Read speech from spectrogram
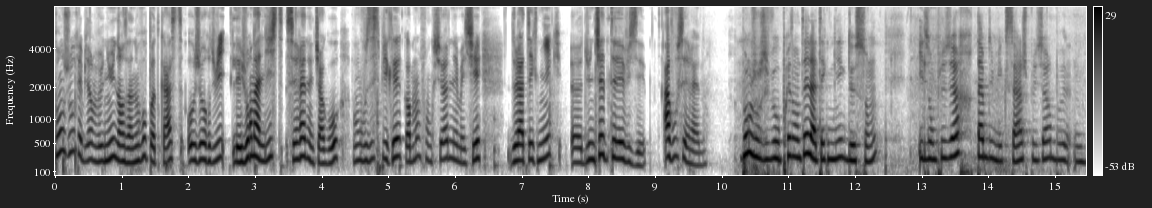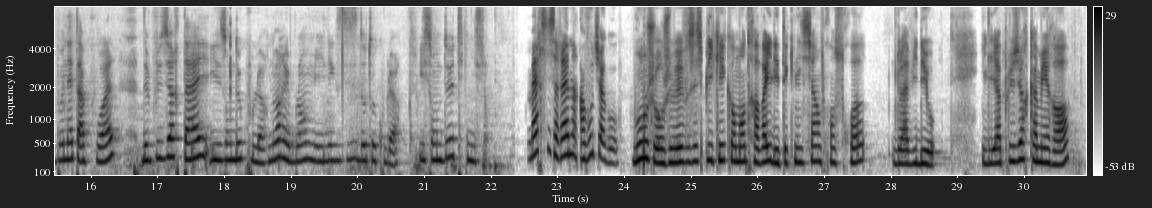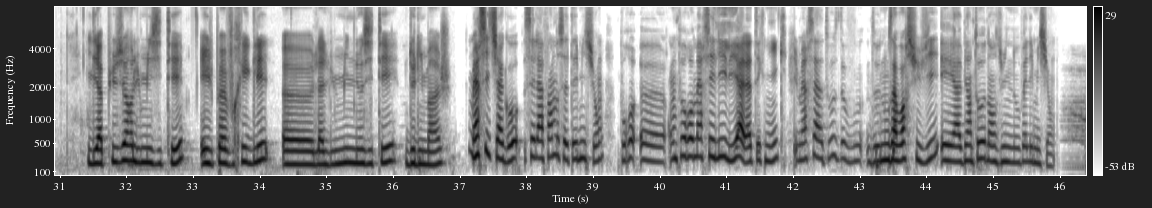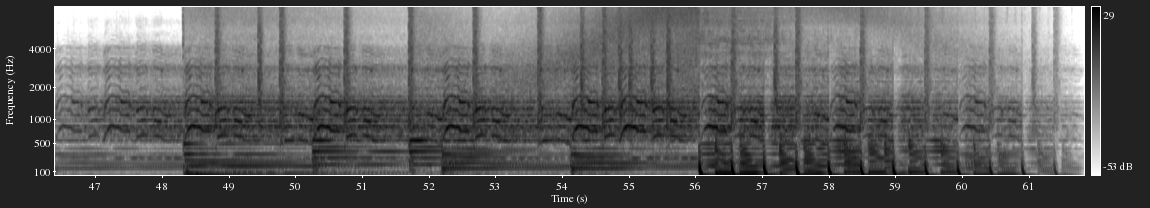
Bonjour et bienvenue dans un nouveau podcast. Aujourd'hui, les journalistes Seren et Thiago vont vous expliquer comment fonctionnent les métiers de la technique euh, d'une chaîne télévisée. À vous Seren. Bonjour, je vais vous présenter la technique de son. Ils ont plusieurs tables de mixage, plusieurs bonnettes à poils, de plusieurs tailles. Ils ont deux couleurs, noir et blanc, mais il existe d'autres couleurs. Ils sont deux techniciens. Merci Seren, à vous Thiago. Bonjour, je vais vous expliquer comment travaillent les techniciens France 3 de la vidéo. Il y a plusieurs caméras, il y a plusieurs luminosités et ils peuvent régler euh, la luminosité de l'image. Merci Thiago, c'est la fin de cette émission. Pour, euh, on peut remercier Lily à la technique. Merci à tous de, vous, de nous avoir suivis et à bientôt dans une nouvelle émission.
